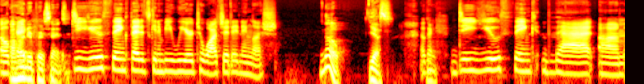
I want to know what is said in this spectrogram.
Okay. hundred percent. Do you think that it's going to be weird to watch it in English? No, Yes. Okay. Mm. Do you think that um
